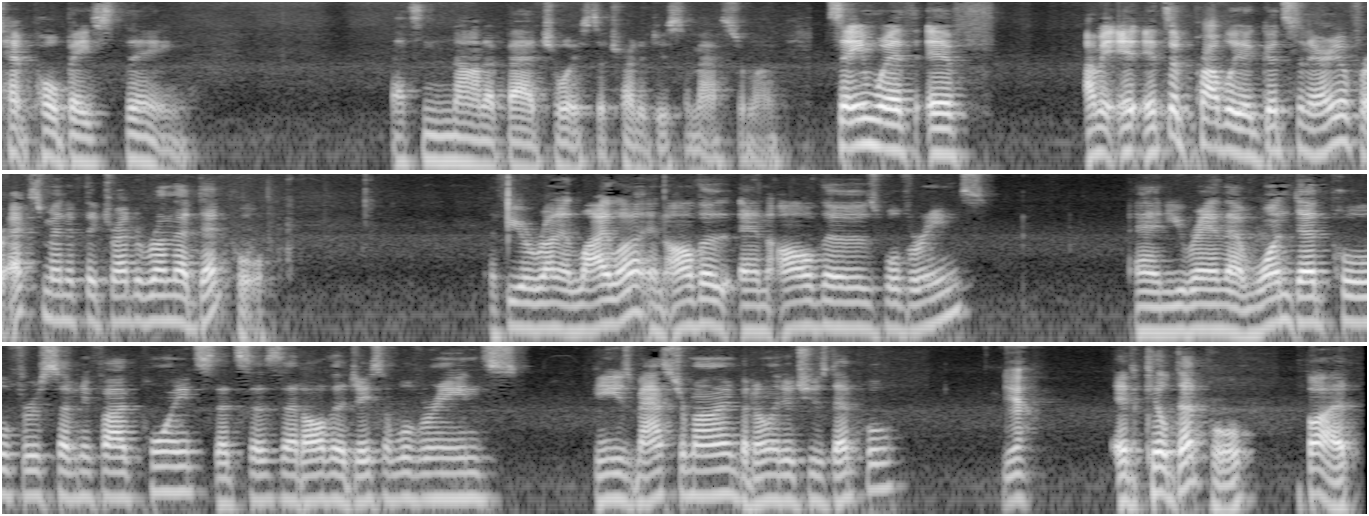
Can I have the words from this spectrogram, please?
tentpole based thing. That's not a bad choice to try to do some mastermind. Same with if, I mean, it, it's a probably a good scenario for X Men if they tried to run that Deadpool. If you were running Lila and all the and all those Wolverines, and you ran that one Deadpool for 75 points that says that all the adjacent Wolverines can use Mastermind, but only to choose Deadpool. Yeah. It killed Deadpool, but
